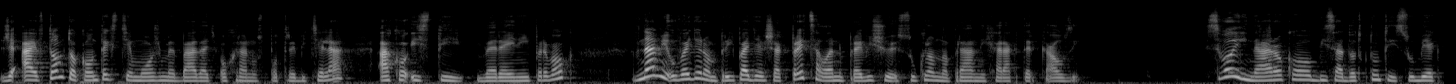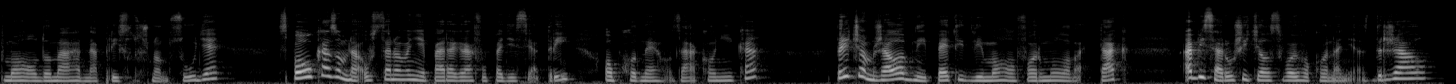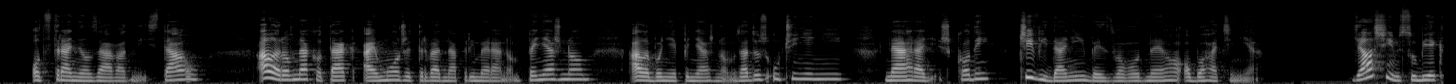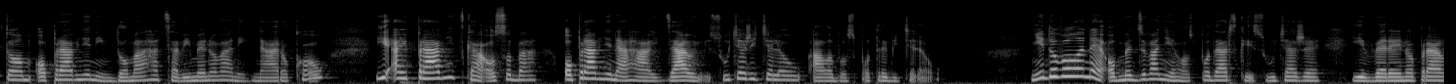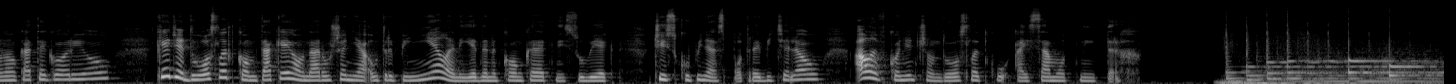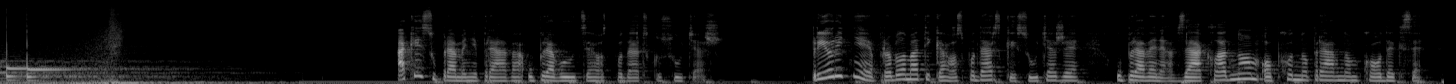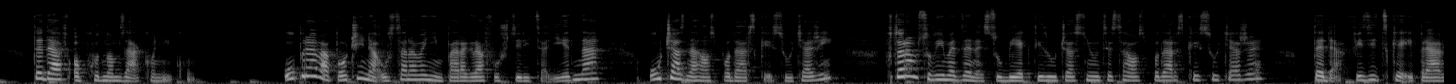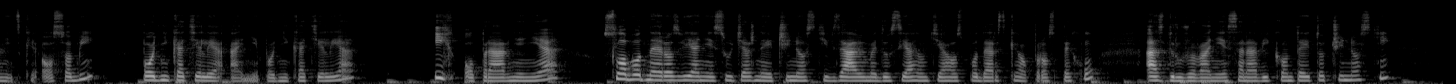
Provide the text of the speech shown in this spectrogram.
že aj v tomto kontexte môžeme bádať ochranu spotrebiteľa ako istý verejný prvok, v nami uvedenom prípade však predsa len prevyšuje súkromnoprávny charakter kauzy. Svojich nárokov by sa dotknutý subjekt mohol domáhať na príslušnom súde s poukazom na ustanovenie paragrafu 53 obchodného zákonníka, pričom žalobný petit by mohol formulovať tak, aby sa rušiteľ svojho konania zdržal, odstránil závadný stav, ale rovnako tak aj môže trvať na primeranom peňažnom alebo nepeňažnom zadosúčinení, náhrade škody či vydaní bezdôvodného obohatenia. Ďalším subjektom oprávneným domáhať sa vymenovaných nárokov je aj právnická osoba oprávnená hájiť záujmy súťažiteľov alebo spotrebiteľov. Nedovolené obmedzovanie hospodárskej súťaže je verejnoprávnou kategóriou, keďže dôsledkom takého narušenia utrpí nielen jeden konkrétny subjekt či skupina spotrebiteľov, ale v konečnom dôsledku aj samotný trh. Aké sú pramene práva upravujúce hospodárskú súťaž? Prioritne je problematika hospodárskej súťaže upravená v základnom obchodnoprávnom kódexe, teda v obchodnom zákonníku. Úprava počína ustanovením paragrafu 41 účasť na hospodárskej súťaži, v ktorom sú vymedzené subjekty zúčastňujúce sa hospodárskej súťaže, teda fyzické i právnické osoby, podnikatelia aj nepodnikatelia, ich oprávnenia, slobodné rozvíjanie súťažnej činnosti v záujme dosiahnutia hospodárskeho prospechu a združovanie sa na výkon tejto činnosti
